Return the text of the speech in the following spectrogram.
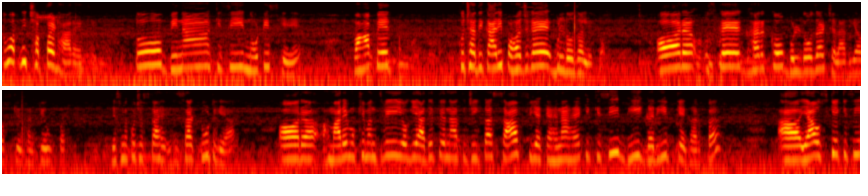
तो वो अपनी छप्पर ढा रहे थे। तो बिना किसी नोटिस के वहाँ पे कुछ अधिकारी पहुँच गए बुलडोज़र लेकर और उसके घर को बुलडोज़र चला दिया उसके घर के ऊपर, जिसमें कुछ उसका हिस्सा टूट गया। और हमारे मुख्यमंत्री योगी आदित्यनाथ जी का साफ़ ये कहना है कि किसी भी गरीब के घर पर आ, या उसके किसी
